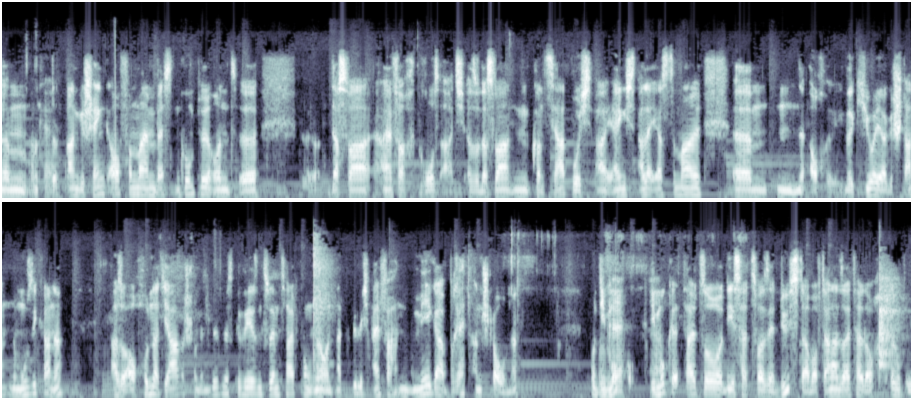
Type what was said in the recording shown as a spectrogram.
Ähm, okay. Das war ein Geschenk auch von meinem besten Kumpel und äh, das war einfach großartig. Also das war ein Konzert, wo ich eigentlich das allererste Mal ähm, auch The Cure ja gestandene Musiker, ne? Also auch 100 Jahre schon im Business gewesen zu dem Zeitpunkt. Ne? Und natürlich einfach ein mega Brett an Show. Ne? Und die, okay. Mucke, die ja. Mucke ist halt so, die ist halt zwar sehr düster, aber auf der anderen Seite halt auch irgendwie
